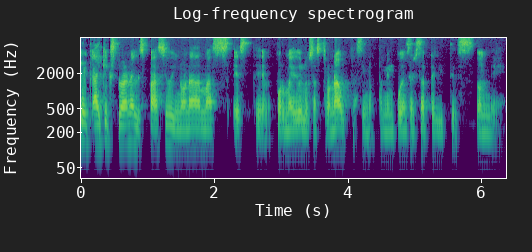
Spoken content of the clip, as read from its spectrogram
que hay que explorar en el espacio y no nada más este, por medio de los astronautas, sino también pueden ser satélites donde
